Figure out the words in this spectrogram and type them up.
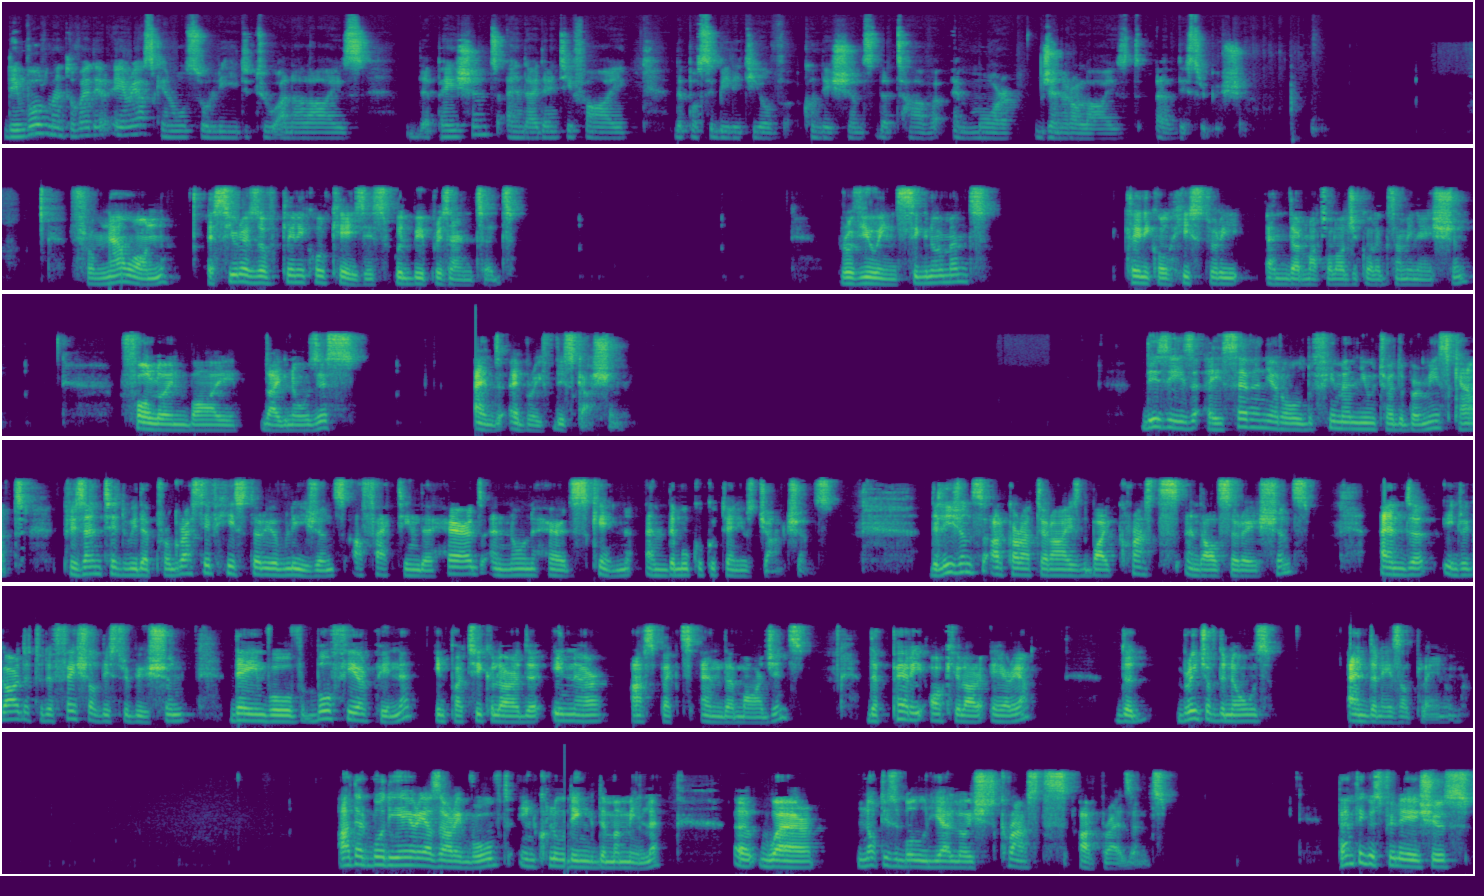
The involvement of other areas can also lead to analyze the patient and identify the possibility of conditions that have a more generalized uh, distribution. From now on, a series of clinical cases will be presented, reviewing signalment, clinical history and dermatological examination, following by diagnosis and a brief discussion. This is a seven-year-old female-neutered Burmese cat presented with a progressive history of lesions affecting the haired and non-haired skin and the mucocutaneous junctions. The lesions are characterized by crusts and ulcerations, And uh, in regard to the facial distribution, they involve both ear pinna, in particular the inner aspects and the margins, the periocular area, the bridge of the nose, and the nasal planum. Other body areas are involved, including the mammae, uh, where noticeable yellowish crusts are present. Pemphigus foliaceus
